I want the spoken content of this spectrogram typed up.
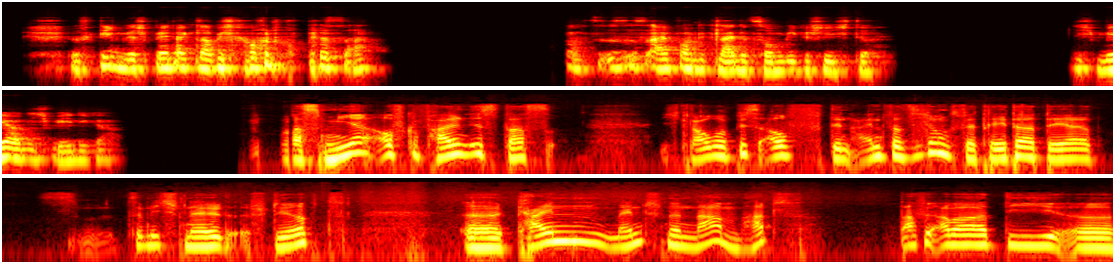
das kriegen wir später, glaube ich, auch noch besser. Es ist einfach eine kleine Zombie-Geschichte. Nicht mehr und nicht weniger. Was mir aufgefallen ist, dass ich glaube, bis auf den einen Versicherungsvertreter, der ziemlich schnell stirbt, äh, kein Mensch einen Namen hat. Dafür aber die äh,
